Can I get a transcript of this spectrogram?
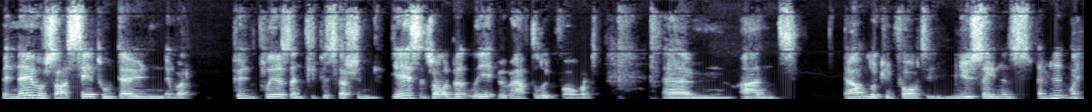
But now we've sort of settled down and we're putting players into position. Yes, it's all a bit late, but we have to look forward. Um, and I'm looking forward to new signings imminently.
